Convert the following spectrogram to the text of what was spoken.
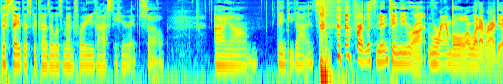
to say this because it was meant for you guys to hear it. So, I um thank you guys for listening to me ramble or whatever I do.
